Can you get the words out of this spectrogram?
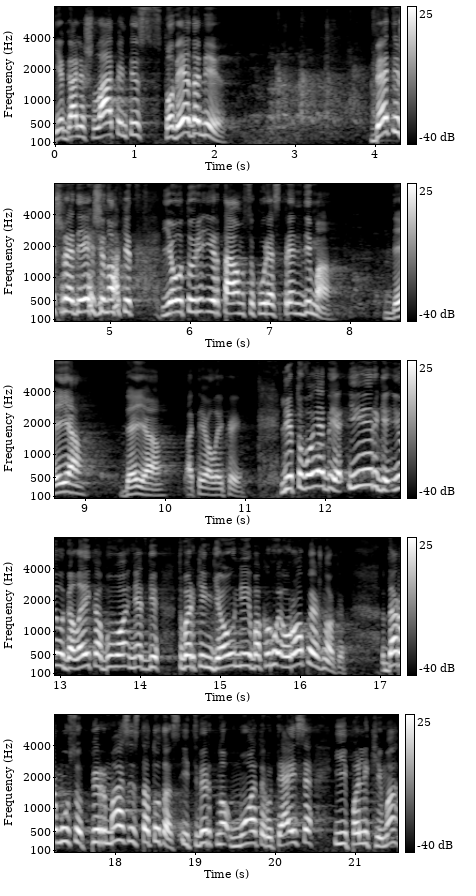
Jie gali šlapintis stovėdami. Bet išradėjai, žinokit, jau turi ir tam sukūrę sprendimą. Deja, deja, atėjo laikai. Lietuvoje beje irgi ilgą laiką buvo netgi tvarkingiau nei vakarų Europoje, žinokit. Dar mūsų pirmasis statutas įtvirtino moterų teisę į palikimą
